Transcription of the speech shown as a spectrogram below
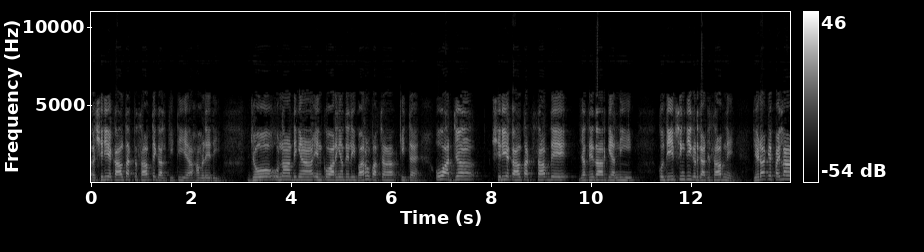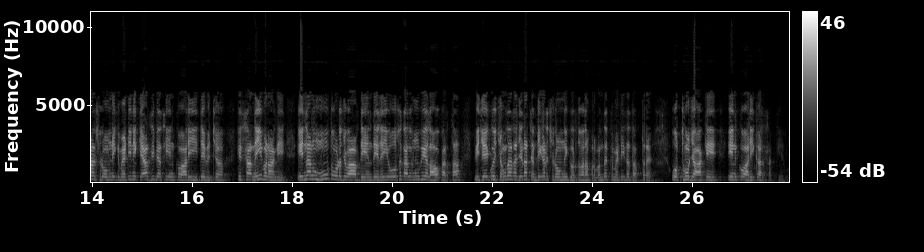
ਸ਼੍ਰੀ ਅਕਾਲ ਤਖਤ ਸਾਹਿਬ ਤੇ ਗੱਲ ਕੀਤੀ ਹੈ ਹਮਲੇ ਦੀ, ਜੋ ਉਹਨਾਂ ਦੀਆਂ ਇਨਕੁਆਰੀਆਂ ਦੇ ਲਈ ਬਾਹਰੋਂ ਪਰਚਾ ਕੀਤਾ ਉਹ ਅੱਜ ਸ਼੍ਰੀ ਅਕਾਲ ਤਖਤ ਸਾਹਿਬ ਦੇ ਜਥੇਦਾਰ ਗਿਆਨੀ ਕੁਲਦੀਪ ਸਿੰਘ ਜੀ ਗੜਗੱਜ ਸਾਹਿਬ ਨੇ ਜਿਹੜਾ ਕਿ ਪਹਿਲਾਂ ਸ਼੍ਰੋਮਣੀ ਕਮੇਟੀ ਨੇ ਕਿਹਾ ਸੀ ਵੀ ਅਸੀਂ ਇਨਕੁਆਰੀ ਦੇ ਵਿੱਚ ਹਿੱਸਾ ਨਹੀਂ ਬਣਾਂਗੇ, ਇਹਨਾਂ ਨੂੰ ਮੂੰਹ ਤੋੜ ਜਵਾਬ ਦੇਣ ਦੇ ਲਈ ਉਸ ਗੱਲ ਨੂੰ ਵੀ ਅਲਾਉ ਕਰਤਾ ਵੀ ਜੇ ਕੋਈ ਚਾਹੁੰਦਾ ਤਾਂ ਜਿਹੜਾ ਚੰਡੀਗੜ੍ਹ ਸ਼੍ਰੋਮਣੀ ਗੁਰਦੁਆਰਾ ਪ੍ਰਬੰਧਕ ਕਮੇਟੀ ਦਾ ਦਫ਼ਤਰ ਹੈ, ਉੱਥੋਂ ਜਾ ਕੇ ਇਨਕੁਆਰੀ ਕਰ ਸਕਦੇ ਹੋ।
